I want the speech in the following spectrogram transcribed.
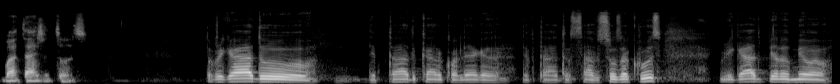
Boa tarde a todos. Muito obrigado, deputado, caro colega deputado Sávio Souza Cruz. Obrigado pelo meu,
